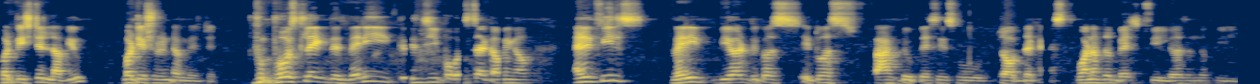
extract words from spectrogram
but we still love you, but you shouldn't have missed it. Posts like this, very cringy posts are coming up. And it feels very weird because it was Faf du Plessis who dropped the catch, one of the best fielders in the field.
